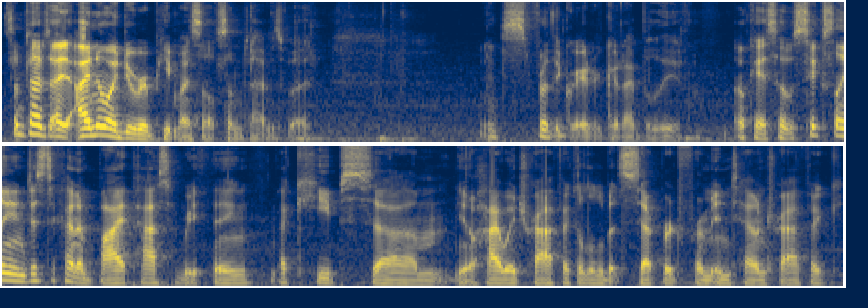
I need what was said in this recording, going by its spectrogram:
Sometimes, I, I know I do repeat myself sometimes, but it's for the greater good, I believe. Okay, so six lane, just to kind of bypass everything, that keeps um, you know highway traffic a little bit separate from in-town traffic.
